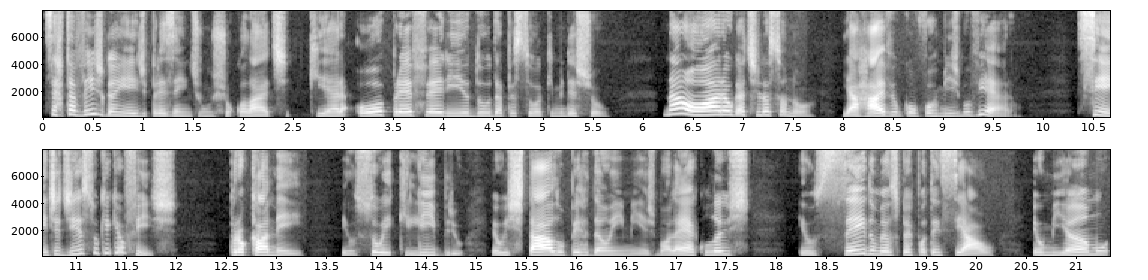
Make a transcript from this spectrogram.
Certa vez ganhei de presente um chocolate que era o preferido da pessoa que me deixou. Na hora, o gatilho acionou e a raiva e o conformismo vieram. Ciente disso, o que, que eu fiz? Proclamei: eu sou equilíbrio, eu estalo o perdão em minhas moléculas, eu sei do meu superpotencial, eu me amo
